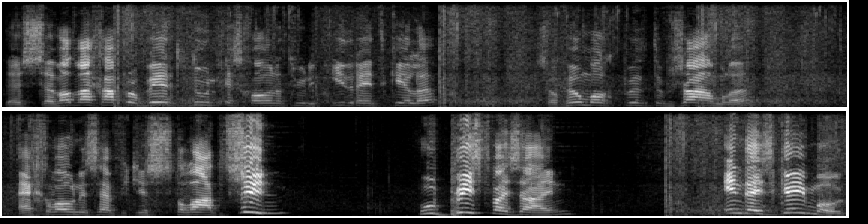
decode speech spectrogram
Dus uh, wat wij gaan proberen te doen is gewoon natuurlijk iedereen te killen. Zoveel mogelijk punten te verzamelen. En gewoon eens eventjes te laten zien hoe beest wij zijn in deze game mode.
